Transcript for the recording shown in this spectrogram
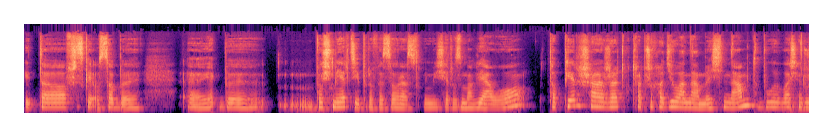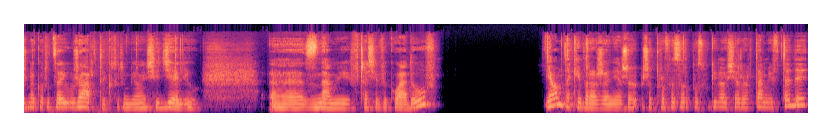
I to wszystkie osoby, jakby mm, po śmierci profesora, z którymi się rozmawiało, to pierwsza rzecz, która przychodziła na myśl nam, to były właśnie różnego rodzaju żarty, którymi on się dzielił e, z nami w czasie wykładów. Ja mam takie wrażenie, że, że profesor posługiwał się żartami wtedy,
